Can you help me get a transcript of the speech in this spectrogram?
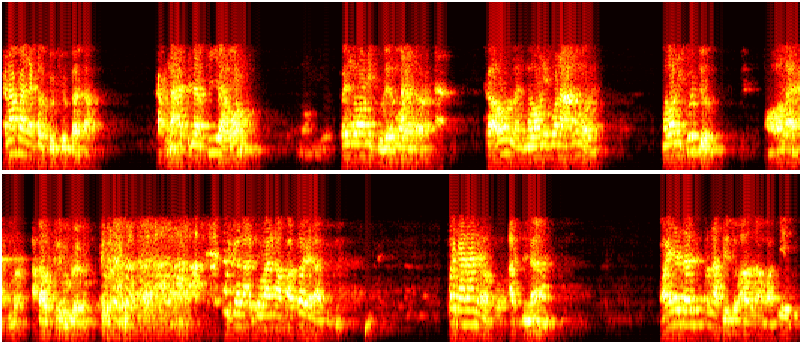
Kenapa nyekel bojo batal? Karena ajnabi ya wong. Pengeloni boleh mulai Gak oleh, ngeloni ponakan oleh. Ngeloni bojo. Oleh, atau film loh. Jika nak kurang apa tuh ya. Perkara ini apa? Adina. Makanya saya pernah di soal sama dia itu.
